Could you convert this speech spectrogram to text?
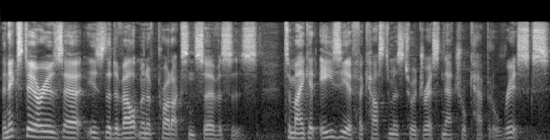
The next area is, uh, is the development of products and services to make it easier for customers to address natural capital risks.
